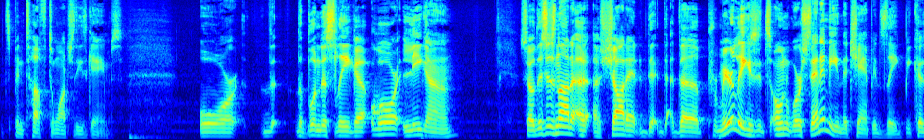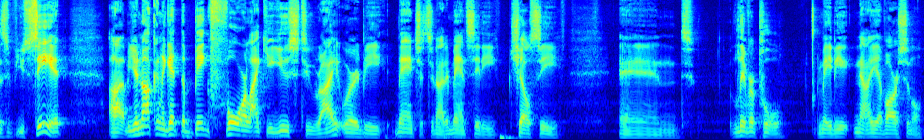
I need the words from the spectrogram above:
it's been tough to watch these games. Or the, the Bundesliga or Liga so this is not a, a shot at the, the, Premier League is its own worst enemy in the Champions League because if you see it, uh, you're not going to get the big four like you used to, right? Where it'd be Manchester United, Man City, Chelsea, and Liverpool. Maybe now you have Arsenal.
